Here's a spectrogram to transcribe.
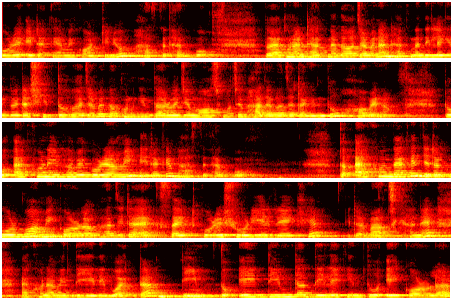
করে এটাকে আমি কন্টিনিউ ভাজতে থাকব। তো এখন আর ঢাকনা দেওয়া যাবে না। ঢাকনা দিলে কিন্তু এটা সিদ্ধ হয়ে যাবে। তখন কিন্তু আর ওই যে মচমচে ভাজা ভাজাটা কিন্তু হবে না। তো এখন এইভাবে করে আমি এটাকে ভাজতে থাকব। তো এখন দেখেন যেটা করব আমি করলা ভাজিটা এক সাইড করে সরিয়ে রেখে এটার মাঝখানে এখন আমি দিয়ে দেবো একটা ডিম। তো এই ডিমটা দিলে কিন্তু এই করলার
